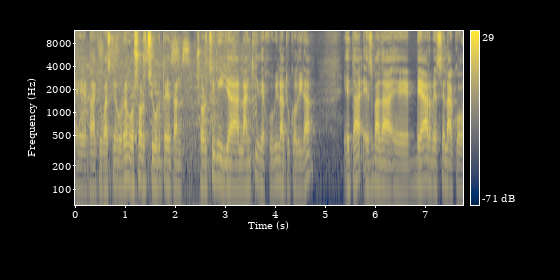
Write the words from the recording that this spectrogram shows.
e, badakigu azke, urrengo sortzi urteetan sortzi mila lankide jubilatuko dira, eta ez bada e, behar bezalako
